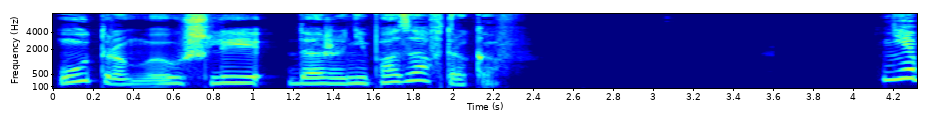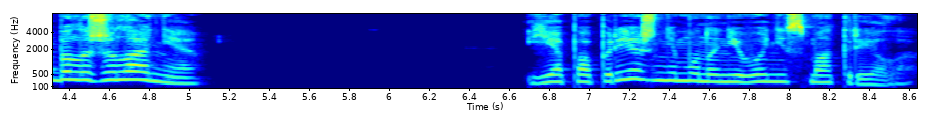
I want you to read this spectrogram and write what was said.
«Утром вы ушли, даже не позавтракав». «Не было желания». Я по-прежнему на него не смотрела.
